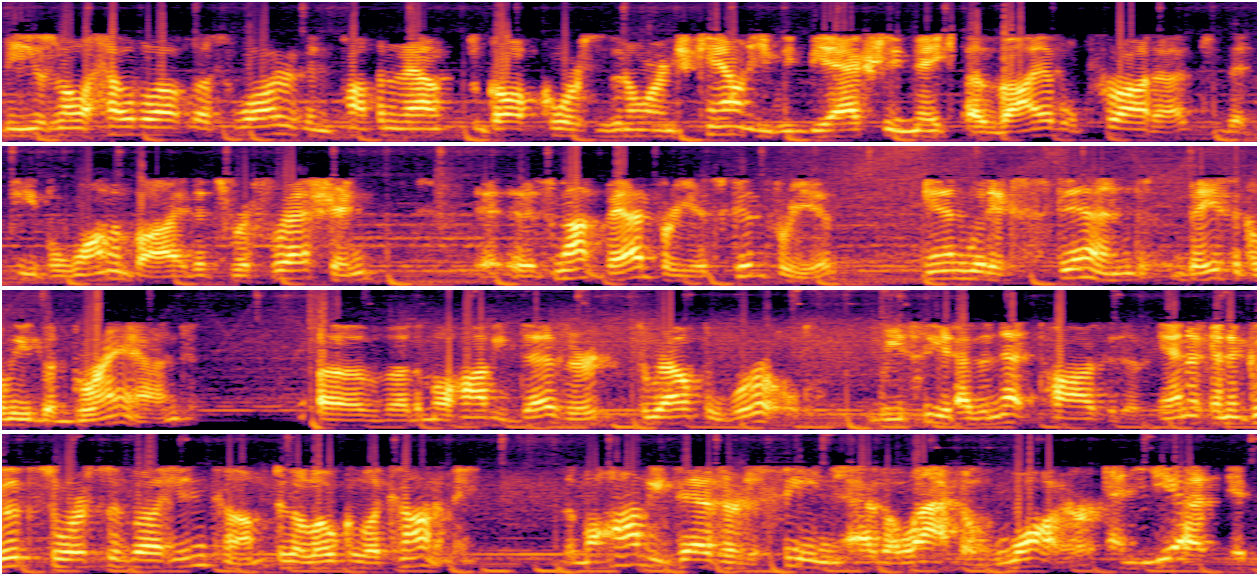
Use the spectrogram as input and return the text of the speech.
be using a hell of a lot less water than pumping it out to golf courses in Orange County. We'd be actually make a viable product that people want to buy that's refreshing. It's not bad for you, it's good for you, and would extend basically the brand of uh, the Mojave Desert throughout the world. We see it as a net positive and a, and a good source of uh, income to the local economy. The Mojave Desert is seen as a lack of water, and yet it's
